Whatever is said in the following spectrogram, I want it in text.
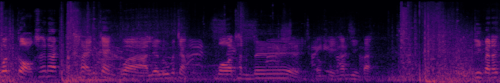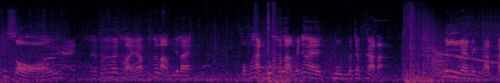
ว่าเกาะข้างหน้าแข็งแกร่งกว่า เรียนรู้มาจากบอทันเดอร์โอเคครับยิงไป ยิงไปนัดที่สองค่อยๆถอยครับข้างหลังมีอะไร ผมหันดูข้างหลังไม่ได้มุมมันจำกัดอะนี่ไงหนึ่งนัดไป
